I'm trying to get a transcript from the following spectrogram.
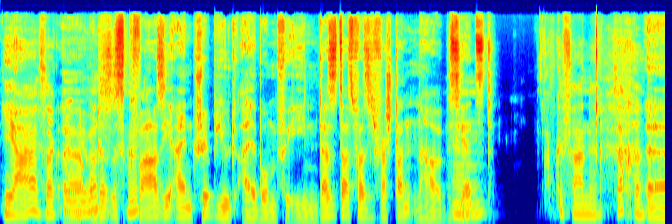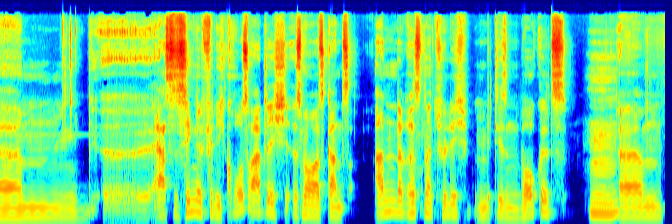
Ja, sagt mir Äh, und das ist ne? quasi ein Tribute-Album für ihn. Das ist das, was ich verstanden habe bis Mhm. jetzt. Abgefahrene Sache. Ähm, äh, erste Single finde ich großartig, ist mal was ganz anderes natürlich mit diesen Vocals Mhm. ähm,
